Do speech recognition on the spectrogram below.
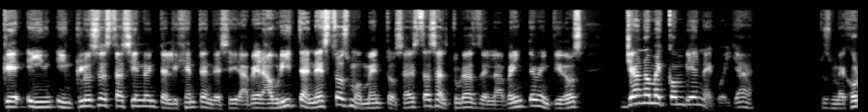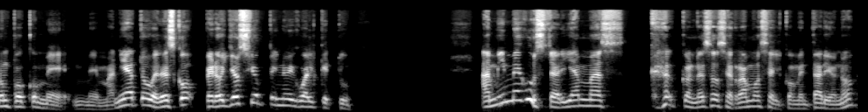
que incluso está siendo inteligente en decir, a ver, ahorita en estos momentos, a estas alturas de la 2022, ya no me conviene, güey, ya. Pues mejor un poco me, me maniato, obedezco, pero yo sí opino igual que tú. A mí me gustaría más, con eso cerramos el comentario, ¿no?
